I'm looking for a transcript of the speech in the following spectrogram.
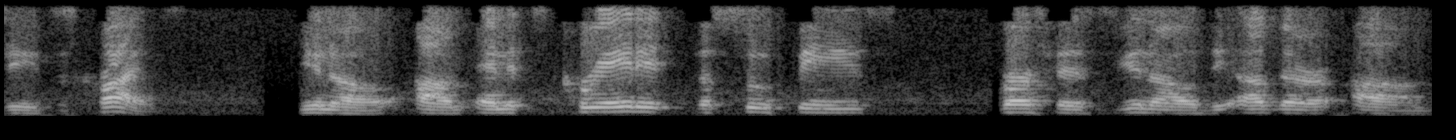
Jesus Christ. You know, um, and it's created the Sufis versus you know the other um,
